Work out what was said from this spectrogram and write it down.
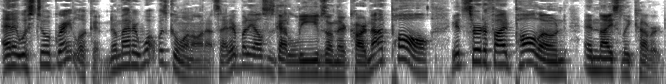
and it was still great looking, no matter what was going on outside. Everybody else has got leaves on their car, not Paul. It's certified Paul owned and nicely covered.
